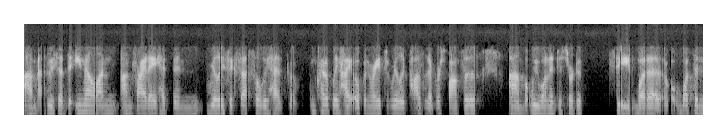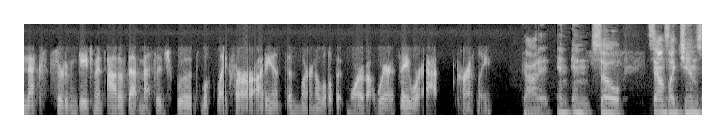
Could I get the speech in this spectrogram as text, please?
um, as we said, the email on, on Friday had been really successful. We had incredibly high open rates, really positive responses. Um, but we wanted to sort of see what a what the next sort of engagement out of that message would look like for our audience and learn a little bit more about where they were at currently. Got it. And and so sounds like Jim's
